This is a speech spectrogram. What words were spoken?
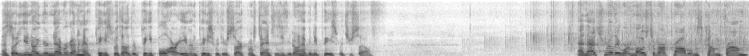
And so, you know, you're never going to have peace with other people or even peace with your circumstances if you don't have any peace with yourself. And that's really where most of our problems come from.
